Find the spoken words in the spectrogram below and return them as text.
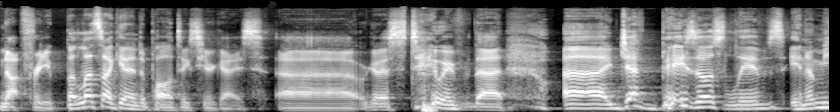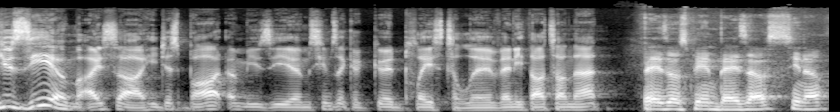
not free. But let's not get into politics here, guys. Uh, we're gonna stay away from that. Uh, Jeff Bezos lives in a museum. I saw he just bought a museum. Seems like a good place to live. Any thoughts on that? Bezos being Bezos, you know,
